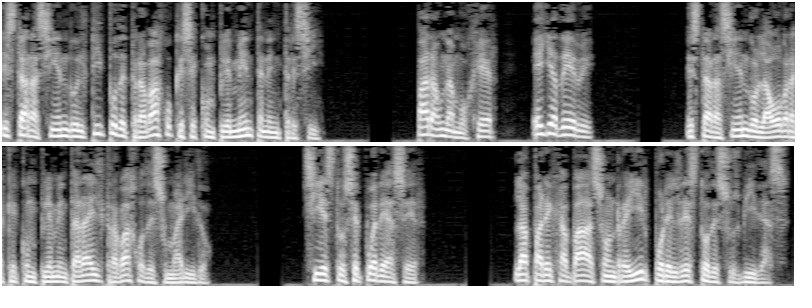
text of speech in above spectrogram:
estar haciendo el tipo de trabajo que se complementan entre sí. Para una mujer, ella debe estar haciendo la obra que complementará el trabajo de su marido. Si esto se puede hacer, la pareja va a sonreír por el resto de sus vidas.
